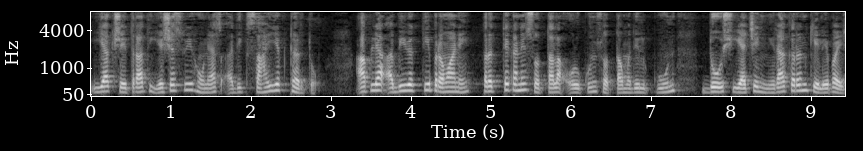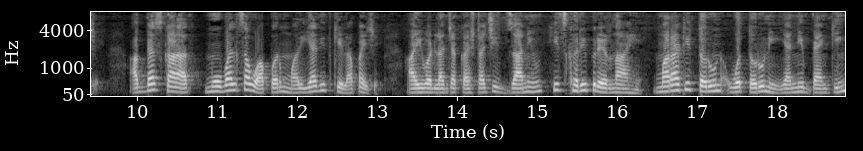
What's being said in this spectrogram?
या क्षेत्रात यशस्वी होण्यास अधिक सहाय्यक ठरतो. आपल्या अभिव्यक्तीप्रमाणे प्रत्येकाने स्वतःला ओळखून स्वतःमधील गुण दोष याचे निराकरण केले पाहिजे. अभ्यास काळात मोबाईलचा वापर मर्यादित केला पाहिजे. आई वडिलांच्या कष्टाची जाणीव हीच खरी प्रेरणा आहे. मराठी तरुण व तरुणी यांनी बँकिंग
